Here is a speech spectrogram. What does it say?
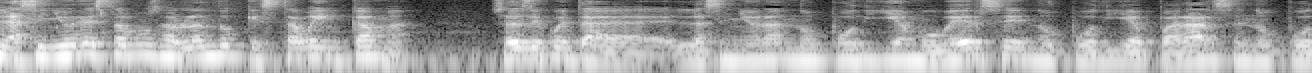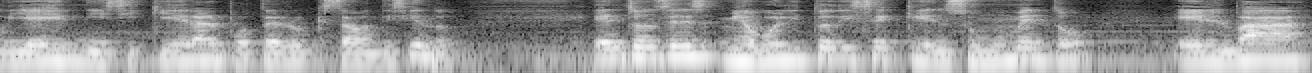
La señora estábamos hablando que estaba en cama. O sea, de cuenta, la señora no podía moverse, no podía pararse, no podía ir ni siquiera al potrero que estaban diciendo. Entonces, mi abuelito dice que en su momento él va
